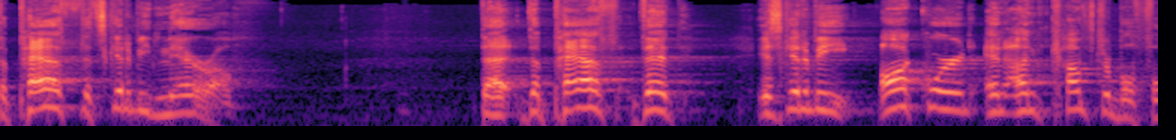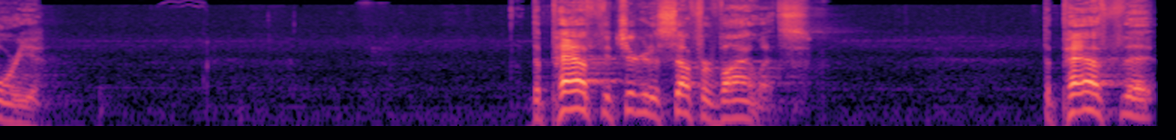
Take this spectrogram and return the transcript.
the path that's going to be narrow, that the path that is going to be awkward and uncomfortable for you, the path that you're going to suffer violence, the path that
